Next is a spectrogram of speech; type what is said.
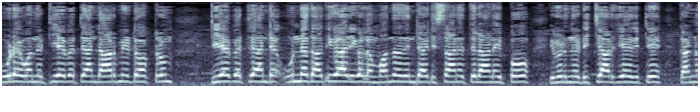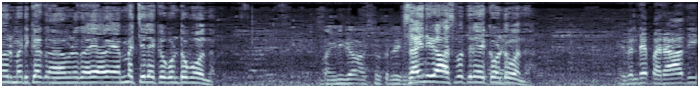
കൂടെ വന്ന് ടി എ ബറ്റാന്റെ ആർമി ഡോക്ടറും ടി എ ബറ്റാന്റെ ഉന്നത അധികാരികളും വന്നതിന്റെ അടിസ്ഥാനത്തിലാണ് ഇപ്പോൾ ഇവിടുന്ന് ഡിസ്ചാർജ് ചെയ്തിട്ട് കണ്ണൂർ മെഡിക്കൽ എം എച്ചിലേക്ക് കൊണ്ടുപോകുന്നത്. സൈനിക ആശുപത്രിയിലേക്ക് കൊണ്ടുപോകുന്നത്. ഇവന്റെ പരാതി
